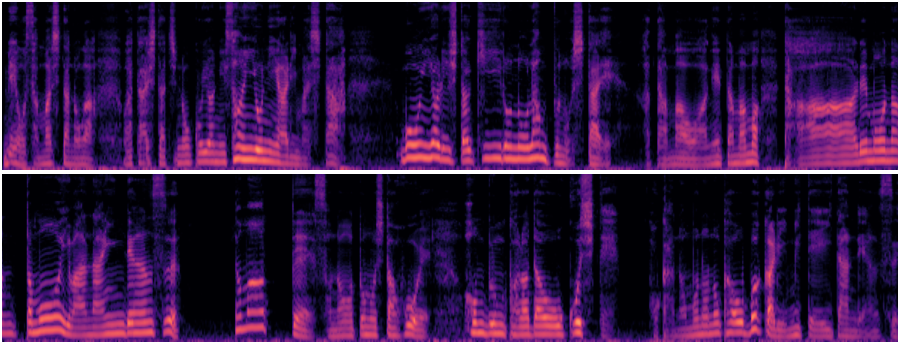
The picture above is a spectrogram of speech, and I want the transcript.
目を覚ましたのが私たちの小屋に34人ありました。ぼんやりした黄色のランプの下へ頭を上げたまま誰も何とも言わないんでがんす。黙ってその音のした方へ半分体を起こして他の者の顔ばかり見ていたんでやんす。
